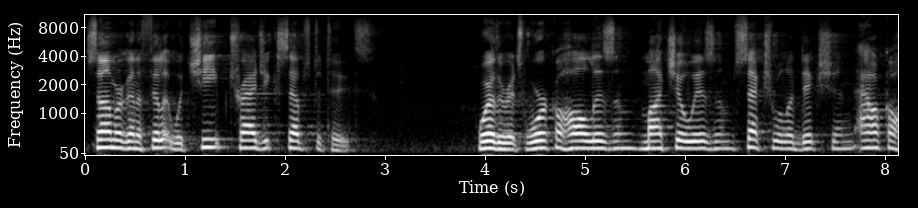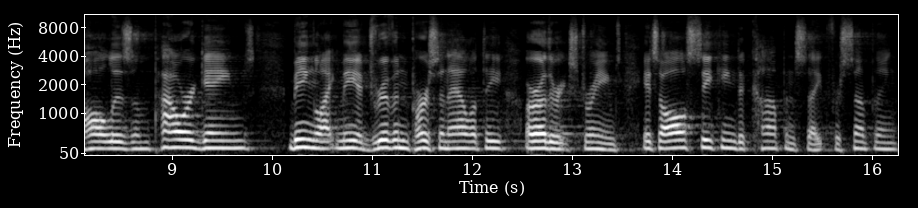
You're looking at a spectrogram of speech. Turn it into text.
Some are going to fill it with cheap, tragic substitutes whether it's workaholism, machoism, sexual addiction, alcoholism, power games, being like me, a driven personality, or other extremes. It's all seeking to compensate for something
